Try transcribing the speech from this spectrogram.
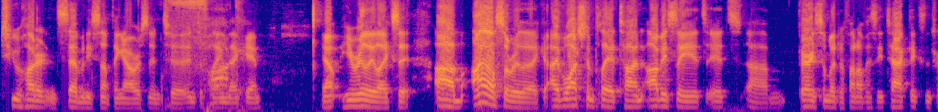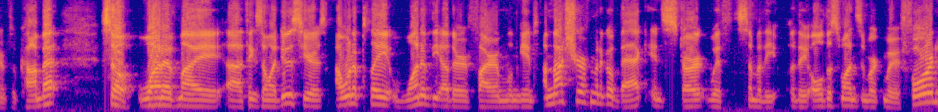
270 something hours into into playing that game. Yep, he really likes it. Um, I also really like it. I've watched him play a ton. Obviously, it's it's um, very similar to Final Fantasy Tactics in terms of combat. So one of my uh, things I want to do this year is I want to play one of the other Fire Emblem games. I'm not sure if I'm going to go back and start with some of the the oldest ones and work my way forward,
